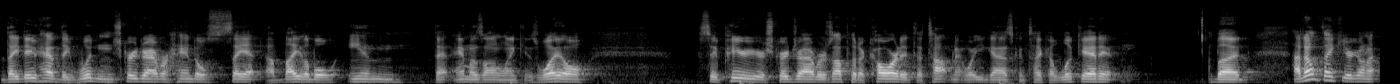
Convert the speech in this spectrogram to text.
they do have the wooden screwdriver handle set available in that Amazon link as well. Superior screwdrivers, I'll put a card at the top that way you guys can take a look at it. But I don't think you're going to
